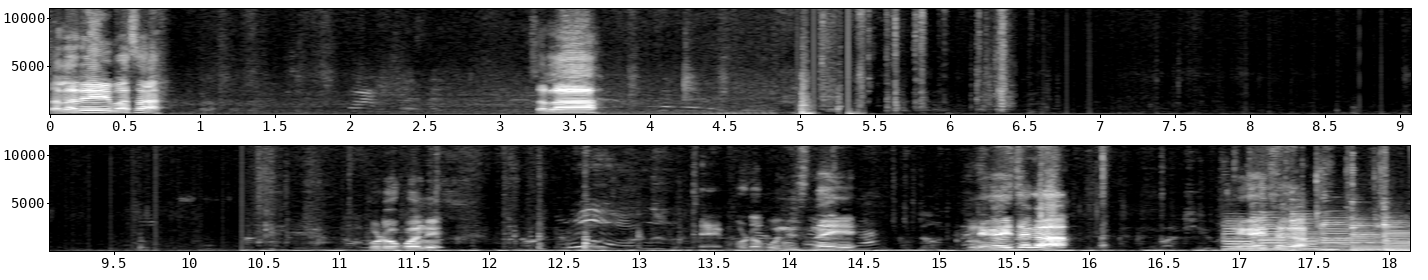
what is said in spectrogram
चला रे बसा. चला. पुढं कोण आहे? पुढं कोणीच नाहीये. निघायचं का? निघायचं का?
